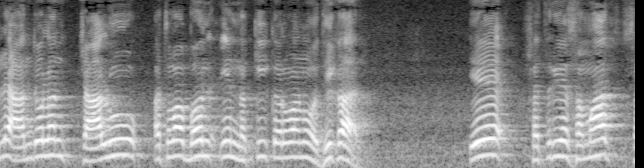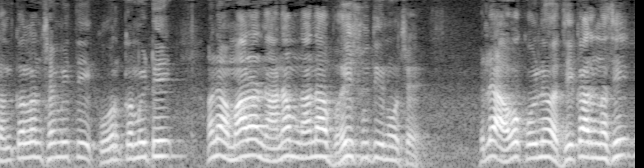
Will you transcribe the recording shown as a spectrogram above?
એટલે આંદોલન ચાલુ અથવા બંધ એ નક્કી કરવાનો અધિકાર એ ક્ષત્રિય સમાજ સંકલન સમિતિ, કોર કમિટી અને અમારા નાનામાં નાના ભય સુધીનો છે. એટલે આવો કોઈનો અધિકાર નથી.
